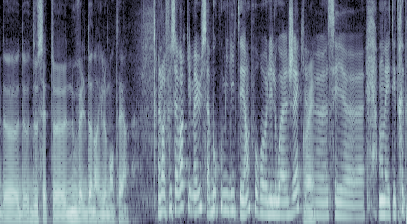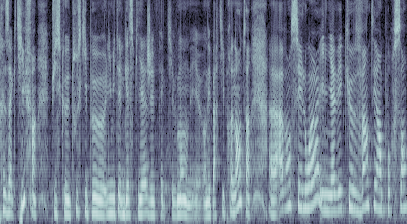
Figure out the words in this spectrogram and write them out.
de, de cette nouvelle donne réglementaire? Alors, il faut savoir qu'Emmaüs a beaucoup milité hein, pour euh, les lois AGEC. Euh, c'est, euh, on a été très, très actifs, puisque tout ce qui peut limiter le gaspillage, effectivement, on est, on est partie prenante. avant ces lois, il n'y avait que 21%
